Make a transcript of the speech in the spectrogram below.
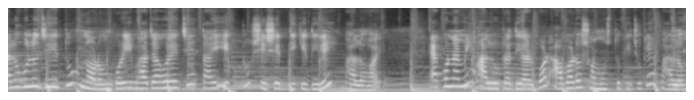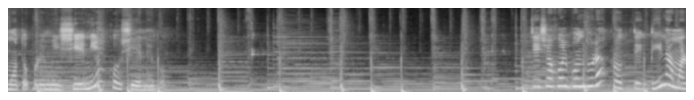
আলুগুলো যেহেতু নরম করেই ভাজা হয়েছে, তাই একটু শেষের দিকে দিলেই ভালো হয়। এখন আমি আলুটা দেওয়ার পর আবারও সমস্ত কিছুকে ভালো মতো করে মিশিয়ে নিয়ে কষিয়ে নেব। যে সকল বন্ধুরা প্রত্যেক দিন আমার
